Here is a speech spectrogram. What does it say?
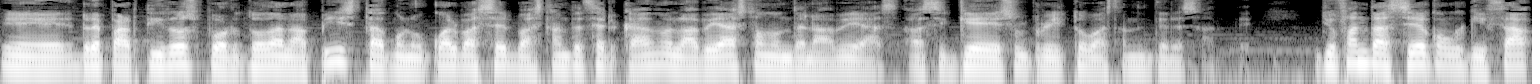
eh, repartidos por toda la pista, con lo cual va a ser bastante cercano, la veas donde la veas. Así que es un proyecto bastante interesante. Yo fantaseo con que quizá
